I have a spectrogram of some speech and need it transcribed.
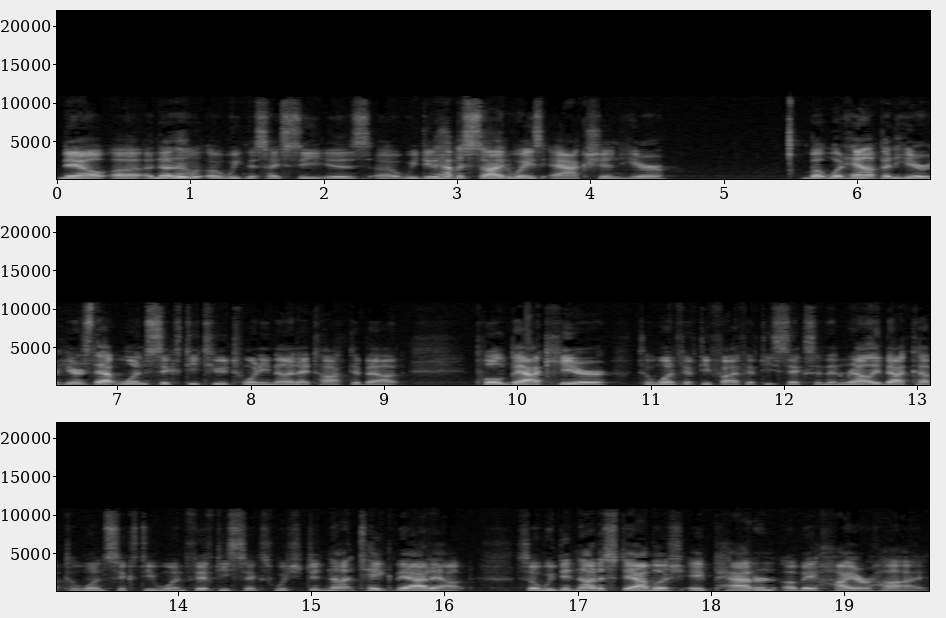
Now uh, another uh, weakness I see is uh, we do have a sideways action here, but what happened here? Here's that 162.29 I talked about pulled back here to 155.56 and then rallied back up to 161.56 which did not take that out. So we did not establish a pattern of a higher high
